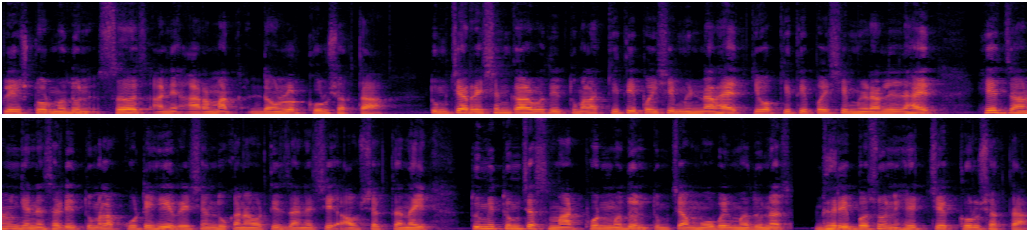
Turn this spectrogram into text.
प्ले स्टोअरमधून सहज आणि आरामात डाउनलोड करू शकता. तुमच्या रेशन कार्डवरती तुम्हाला किती पैसे मिळणार आहेत किंवा किती पैसे मिळालेले आहेत हे जाणून घेण्यासाठी तुम्हाला कुठेही रेशन दुकानावरती जाण्याची आवश्यकता नाही. तुम्ही तुमच्या स्मार्टफोनमधून तुमच्या मोबाईलमधूनच घरी बसून हे चेक करू शकता.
